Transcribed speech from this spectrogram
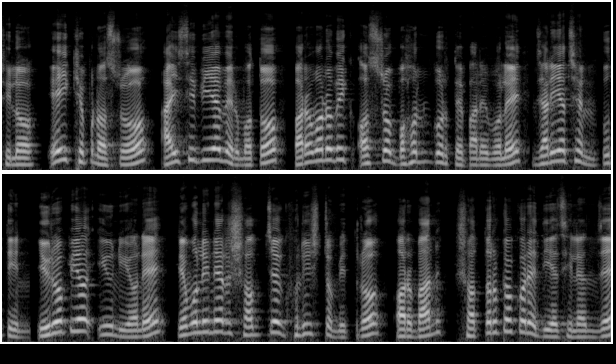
ছিল। এই ক্ষেপণাস্ত্র আইসিবিএম এর মতো পারমাণবিক অস্ত্র বহন করতে পারে বলে জানিয়েছেন পুতিন। ইউরোপীয় ইউনিয়নে ক্রেমলিনের সবচেয়ে ঘনিষ্ঠ মিত্র অরবান সতর্ক করে দিয়েছিলেন যে,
